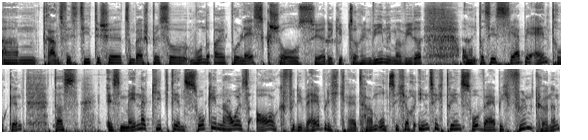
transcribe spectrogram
ähm, transvestitische, zum Beispiel so wunderbare Burlesque-Shows, ja, die gibt es auch in Wien immer wieder. Und das ist sehr beeindruckend, dass es Männer gibt, die ein so genaues Auge für die Weiblichkeit haben und sich auch in sich drin so weiblich fühlen können,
